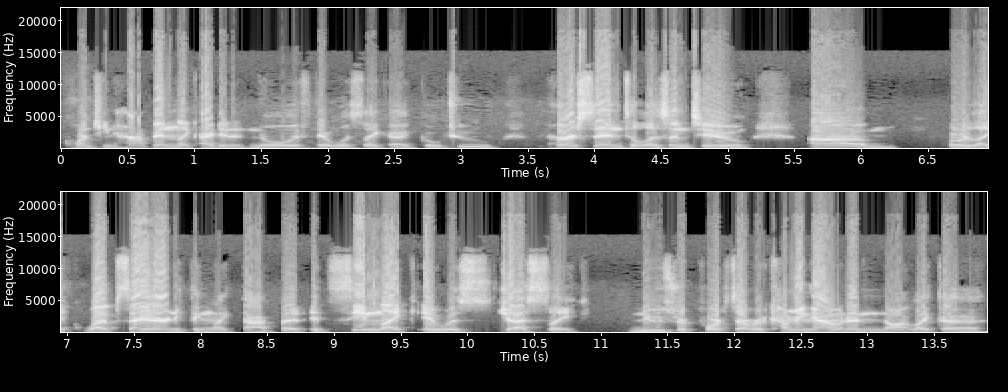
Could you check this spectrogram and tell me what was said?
quarantine happened, like I didn't know if there was like a go to person to listen to. Um, or like website or anything like that, but it seemed like it was just like news reports that were coming out and not like a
